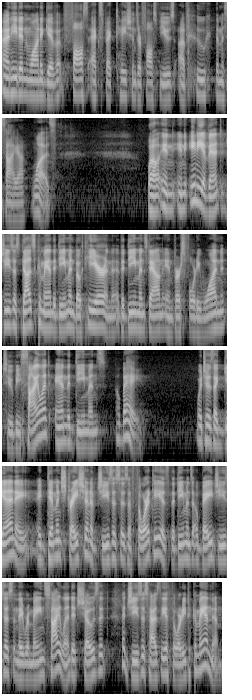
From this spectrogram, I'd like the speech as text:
And he didn't want to give false expectations or false views of who the Messiah was. Well, in, in any event, Jesus does command the demon, both here and the, the demons down in verse 41, to be silent, and the demons obey, which is again a, a demonstration of Jesus' authority. As the demons obey Jesus and they remain silent, it shows that, that Jesus has the authority to command them.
